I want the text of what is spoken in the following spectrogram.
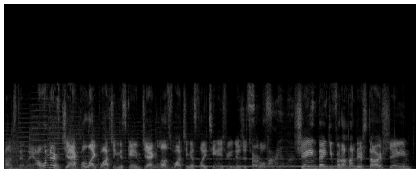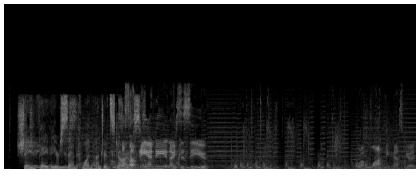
Constantly. I wonder if Jack will like watching this game. Jack loves watching us play Teenage Mutant Ninja Turtles. Violent. Shane, thank you for the 100 stars, Shane. Shane Favier sent 100 stars. What's stars. up, Andy? Nice to see you. Oh, I'm blocking. That's good.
